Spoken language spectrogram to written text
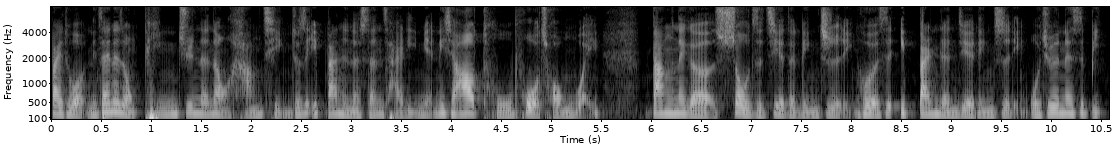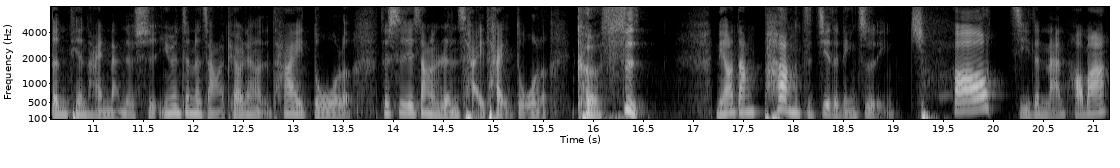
拜托，你在那种平均的那种行情，就是一般人的身材里面，你想要突破重围，当那个瘦子界的林志玲，或者是一般人界的林志玲，我觉得那是比登天还难的事，因为真的长得漂亮的太多了，这世界上人才太多了。可是你要当胖子界的林志玲，超级的难，好吗？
